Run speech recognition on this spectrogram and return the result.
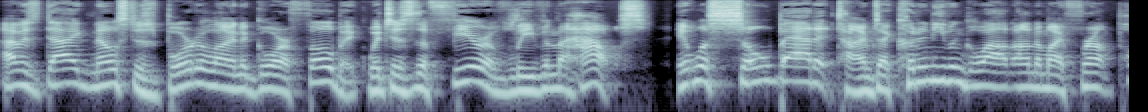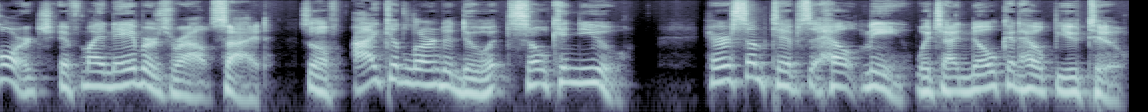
I was diagnosed as borderline agoraphobic, which is the fear of leaving the house. It was so bad at times I couldn't even go out onto my front porch if my neighbors were outside. So if I could learn to do it, so can you. Here are some tips that helped me, which I know could help you too.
